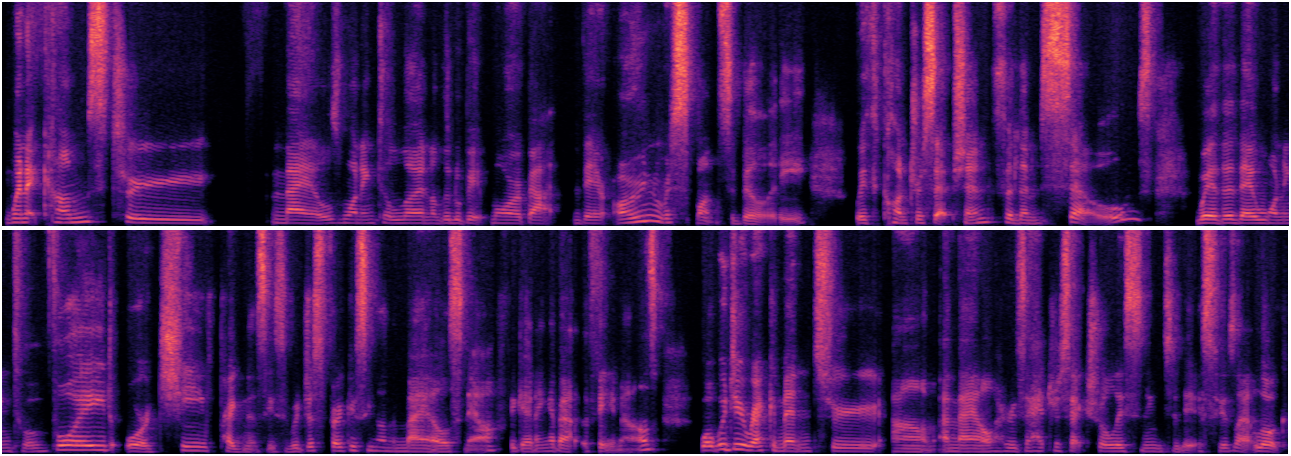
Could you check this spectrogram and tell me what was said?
when it comes to males wanting to learn a little bit more about their own responsibility with contraception for themselves, whether they're wanting to avoid or achieve pregnancy. So we're just focusing on the males now, forgetting about the females. What would you recommend to um, a male who's a heterosexual listening to this, who's like, look,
